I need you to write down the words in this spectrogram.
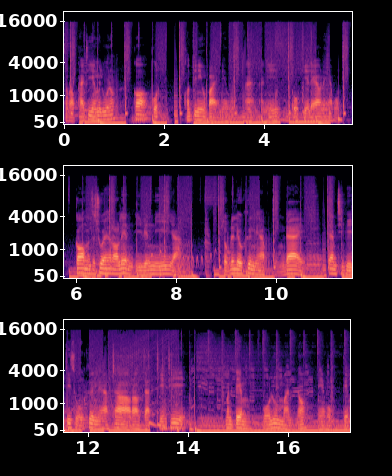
สำหรับใครที่ยังไม่รู้เนาะก็กด continue ไปเนี่ยผมอ่าอันนี้โอเคแล้วนะครับผม ก็มันจะช่วยให้เราเล่นอีเวนต์นี้อย่าง จบได้เร็วขึ้นนะครับ ผมได้แต้ม GP ที่สูงขึ้นนะครับ ถ้าเราจัดทีมที่มันเต็ม volume มันเนาะเนี่ยผมเต็ม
